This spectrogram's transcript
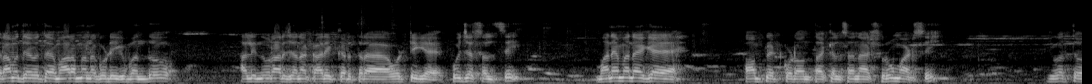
ಗ್ರಾಮ ದೇವತೆ ಮಾರಮ್ಮನ ಗುಡಿಗೆ ಬಂದು ಅಲ್ಲಿ ನೂರಾರು ಜನ ಕಾರ್ಯಕರ್ತರ ಒಟ್ಟಿಗೆ ಪೂಜೆ ಸಲ್ಲಿಸಿ ಮನೆ ಮನೆಗೆ ಪಾಂಪ್ಲೆಟ್ ಕೊಡುವಂಥ ಕೆಲಸನ ಶುರು ಮಾಡಿಸಿ. ಇವತ್ತು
